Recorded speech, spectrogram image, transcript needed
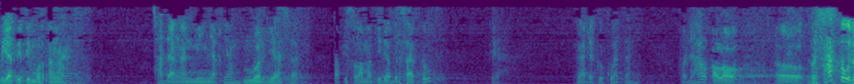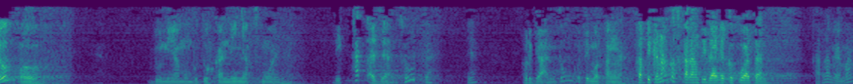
lihat di Timur Tengah. Cadangan minyaknya luar biasa. Tapi selama tidak bersatu, ya nggak ada kekuatan. Padahal kalau e, bersatu tuh, oh, dunia membutuhkan minyak semuanya. Dikat aja, sudah. Ya bergantung ke Timur Tengah. Tapi kenapa sekarang tidak ada kekuatan? Karena memang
